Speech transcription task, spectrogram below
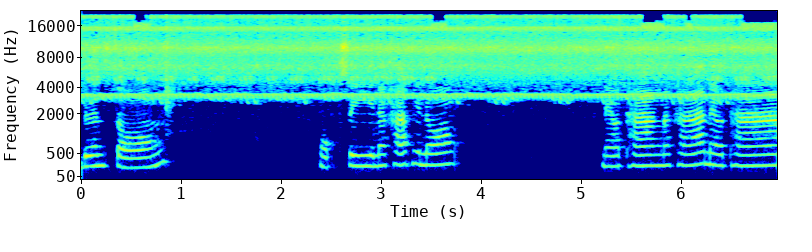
เดือน2 64นะคะ พี่น้อง แนวทางนะคะ แนวทาง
